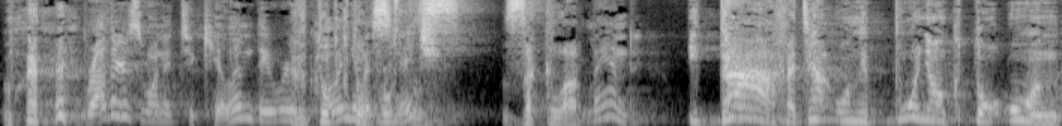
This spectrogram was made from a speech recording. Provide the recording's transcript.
Brothers wanted to kill him. They were Это тот, calling кто him a просто snitch. заклад. Land. И да, хотя он и понял, кто он,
